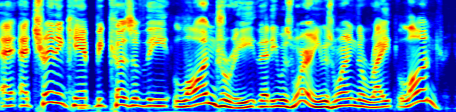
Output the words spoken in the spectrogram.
at, at training camp because of the laundry that he was wearing. He was wearing the right laundry.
